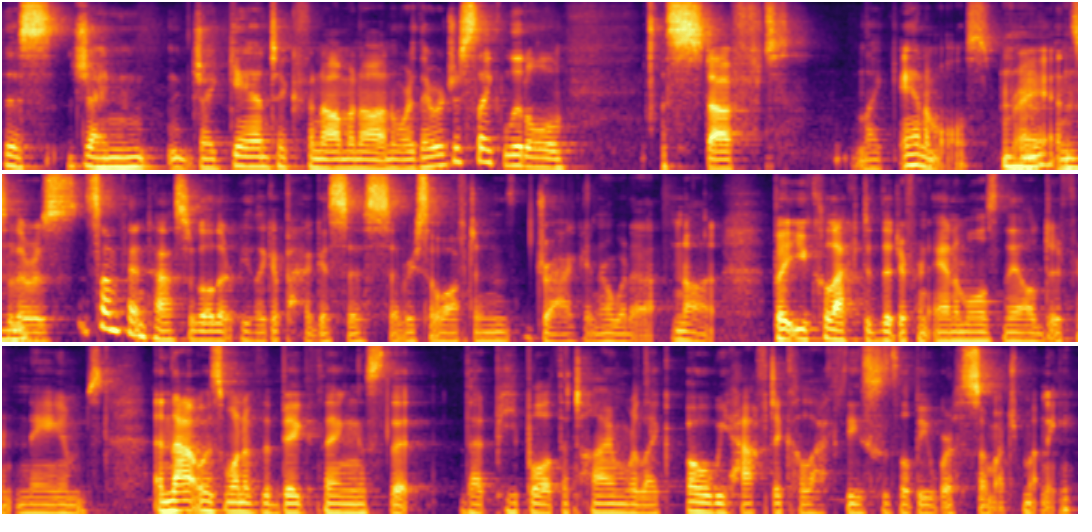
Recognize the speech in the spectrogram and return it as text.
this gin- gigantic phenomenon where they were just like little stuffed like animals, mm-hmm, right? and so mm-hmm. there was some fantastical. There'd be like a Pegasus every so often, dragon or what uh, not. But you collected the different animals, and they all had different names. And that was one of the big things that that people at the time were like, "Oh, we have to collect these because they'll be worth so much money."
